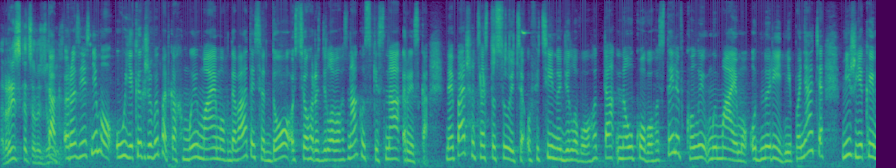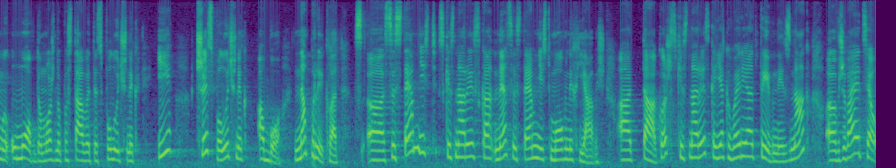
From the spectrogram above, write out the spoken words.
риска це розділовий Так, роз'яснімо, у яких же випадках ми маємо вдаватися до ось цього розділового знаку скісна риска. Найперше, це стосується офіційно-ділового та наукового стилів, коли ми маємо однорідні поняття, між якими умовно можна поставити сполучник і чи сполучник або. Наприклад, е, системність скісна риска, несистемність мовних явищ. А також скісна риска як варіативний знак е, вживається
